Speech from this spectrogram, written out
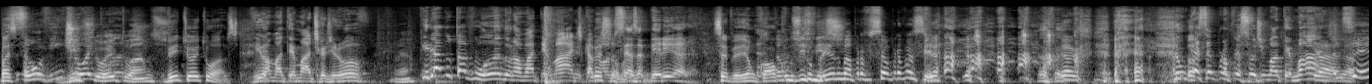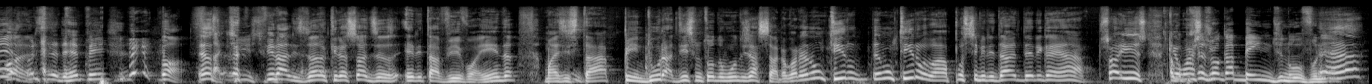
Mas São houve 28, 28 anos. anos. 28 anos. Viu a matemática de novo? É. Criado tá voando na matemática, Mauro. César Pereira. Você vê, é um cálculo Estamos descobrindo difícil. uma profissão para você. Não quer ser professor de matemática? Pode ser, Olha. pode ser, de repente. né? Bom, eu- finalizando, eu queria só dizer, ele está vivo ainda, mas está penduradíssimo, todo mundo já sabe. Agora, eu não tiro, eu não tiro a possibilidade dele ganhar. Só isso. Porque eu precisa acho que jogar bem de novo, né? É.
